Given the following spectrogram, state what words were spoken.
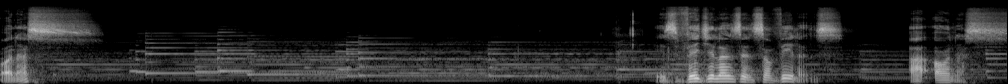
on us. His vigilance and surveillance are on us.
